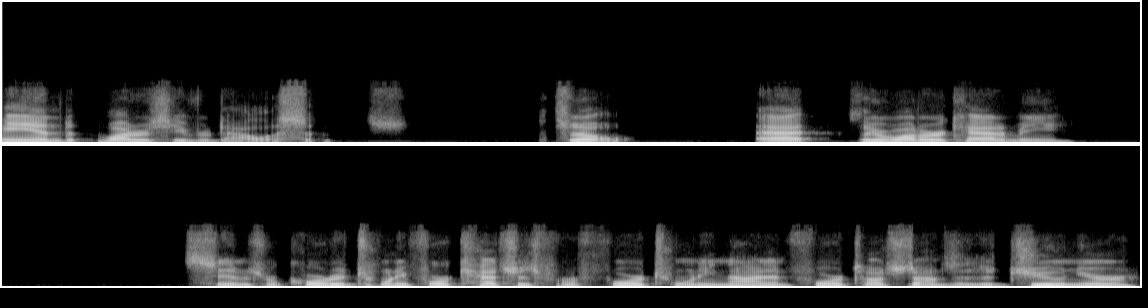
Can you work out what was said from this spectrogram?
and wide receiver Dallas Sims. So at Clearwater Academy, Sims recorded 24 catches for 429 and four touchdowns as a junior.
